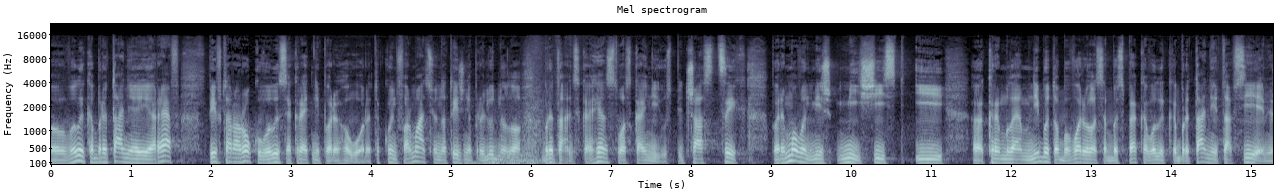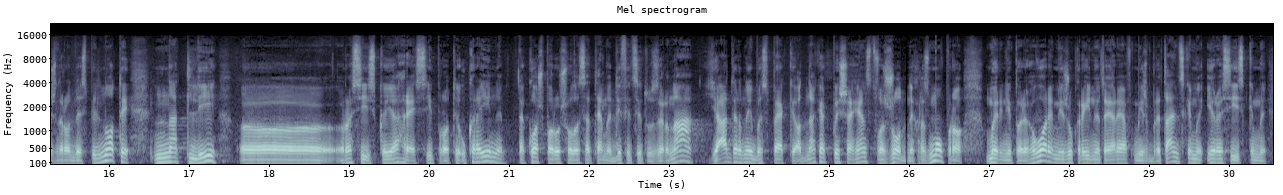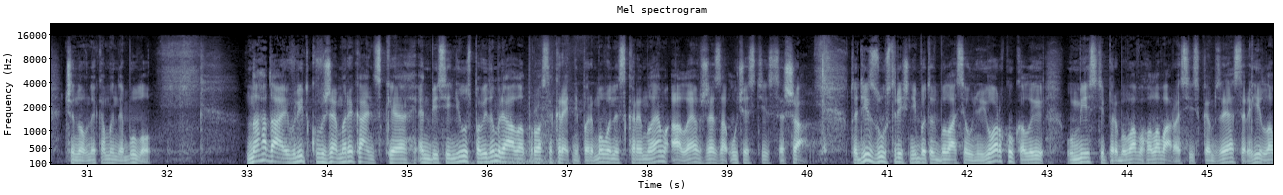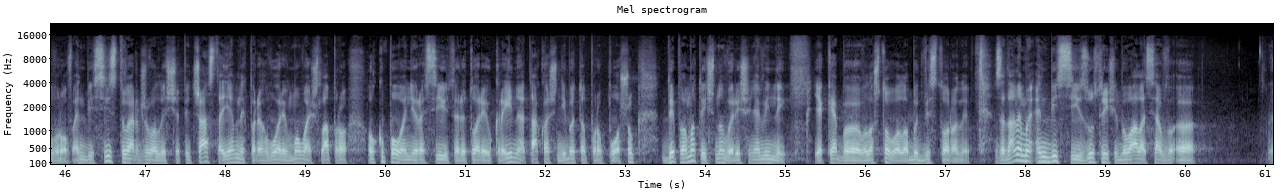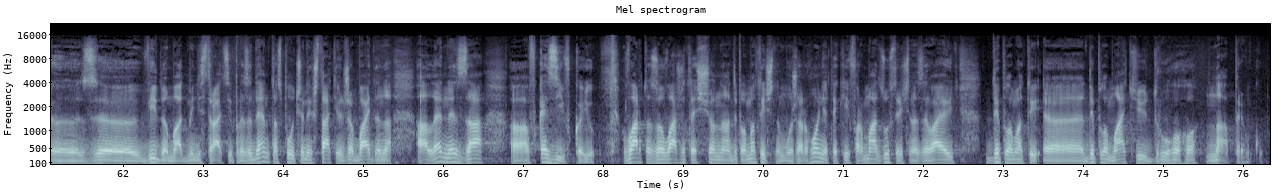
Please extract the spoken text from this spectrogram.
Велика Британія і РФ півтора року вели секретні переговори. Таку інформацію на тижні прилюднило британське агентство Sky News. Під час цих перемовин між Мі 6 і е, Кремлем, нібито обговорювалася безпека Великої Британії та всієї міжнародної спільноти на тлі е, російської агресії проти України. Також порушувалися теми дефіциту зерна, ядерної безпеки. Однак, як пише агентство, жодних розмов про мирні переговори між Україною та РФ, між британськими і російськими чиновниками не було. Нагадаю, влітку вже американське NBC News повідомляло про секретні перемовини з Кремлем, але вже за участі США. Тоді зустріч нібито відбулася у Нью-Йорку, коли у місті перебував голова російської МЗС Сергій Лавров. NBC стверджували, що під час таємних переговорів мова йшла про окуповані Росією території України, а також нібито про пошук дипломатичного вирішення війни, яке б влаштовувало обидві сторони. За даними NBC, зустріч відбувалася в. Е, е, з відома адміністрації президента Сполучених Штатів Джо Байдена, але не за е, вказівкою. Варто зауважити, що на дипломатичному жаргоні такий формат зустрічі називають дипломати, е, дипломатією другого напрямку.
